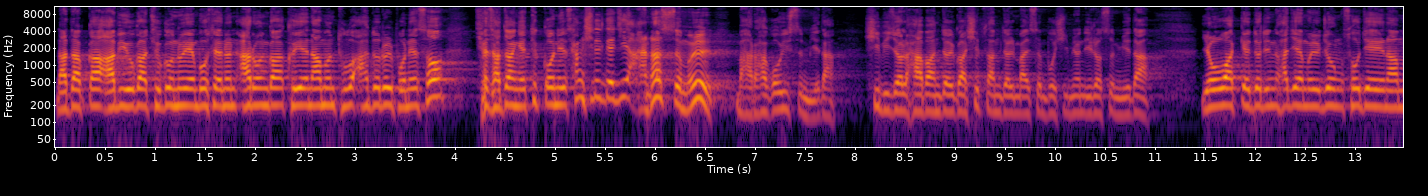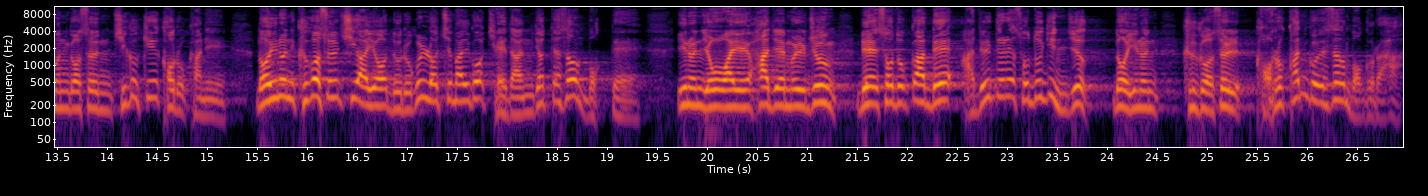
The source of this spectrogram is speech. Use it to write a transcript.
나답과 아비우가 죽은 후에 모세는 아론과 그의 남은 두 아들을 보내서 제사장의 특권이 상실되지 않았음을 말하고 있습니다. 12절 하반절과 13절 말씀 보시면 이렇습니다. 여호와께 드린 화제물 중 소재에 남은 것은 지극히 거룩하니 너희는 그것을 취하여 누룩을 넣지 말고 제단 곁에서 먹되 이는 여호와의 화제물 중 내 소득과 내 아들들의 소득인즉 너희는 그것을 거룩한 곳에서 먹으라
